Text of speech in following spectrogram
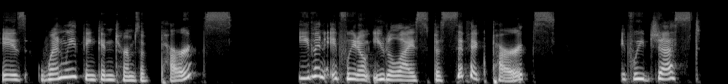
is when we think in terms of parts, even if we don't utilize specific parts, if we just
